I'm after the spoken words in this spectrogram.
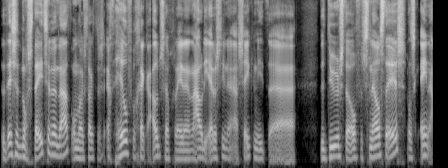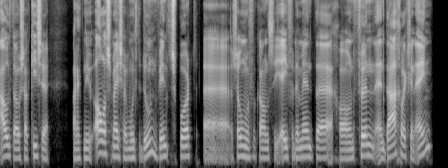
dat is het nog steeds inderdaad. Ondanks dat ik dus echt heel veel gekke auto's heb gereden. En een Audi RS10 nou zeker niet eh, de duurste of het snelste is. Als ik één auto zou kiezen waar ik nu alles mee zou moeten doen. Wintersport, eh, zomervakantie, evenementen, gewoon fun en dagelijks in één.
